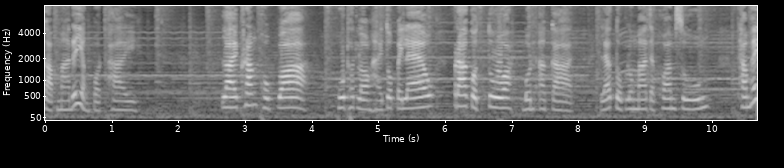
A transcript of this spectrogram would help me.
กลับมาได้อย่างปลอดภัย หลายครั้งพบว่า ผู้ทดลองหายตัวไปแล้ว ปรากฏตัวบนอากาศ แล้วตกลงมาจากความสูงทำให้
